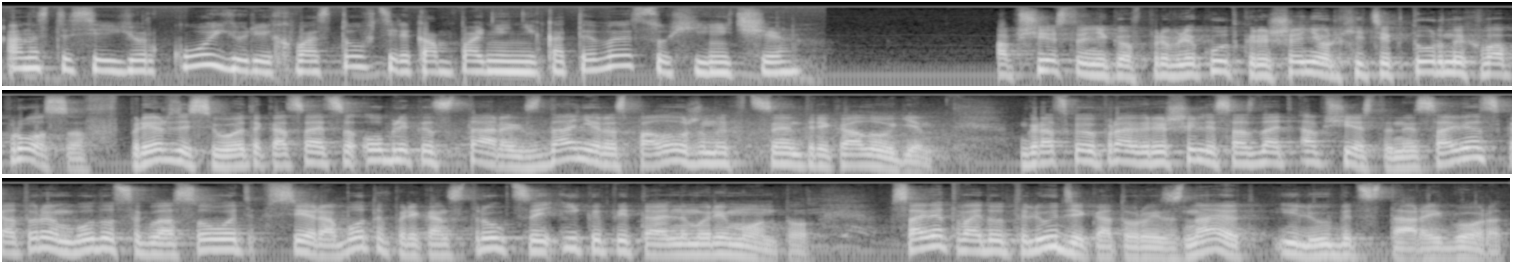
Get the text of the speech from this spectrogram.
Анастасия Юрко, Юрий Хвостов, телекомпания Ника ТВ, Сухиничи. Общественников привлекут к решению архитектурных вопросов. Прежде всего, это касается облика старых зданий, расположенных в центре Калуги. В городской управе решили создать общественный совет, с которым будут согласовывать все работы по реконструкции и капитальному ремонту. В совет войдут люди, которые знают и любят старый город.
